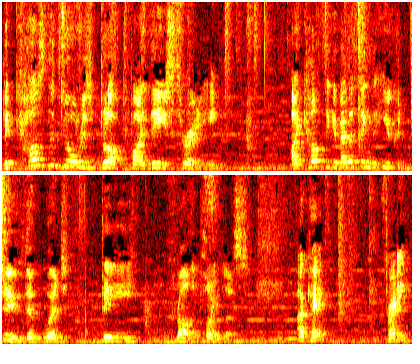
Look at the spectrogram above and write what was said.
because the door is blocked by these three, I can't think of anything that you could do that would be rather pointless. Okay, Freddie,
